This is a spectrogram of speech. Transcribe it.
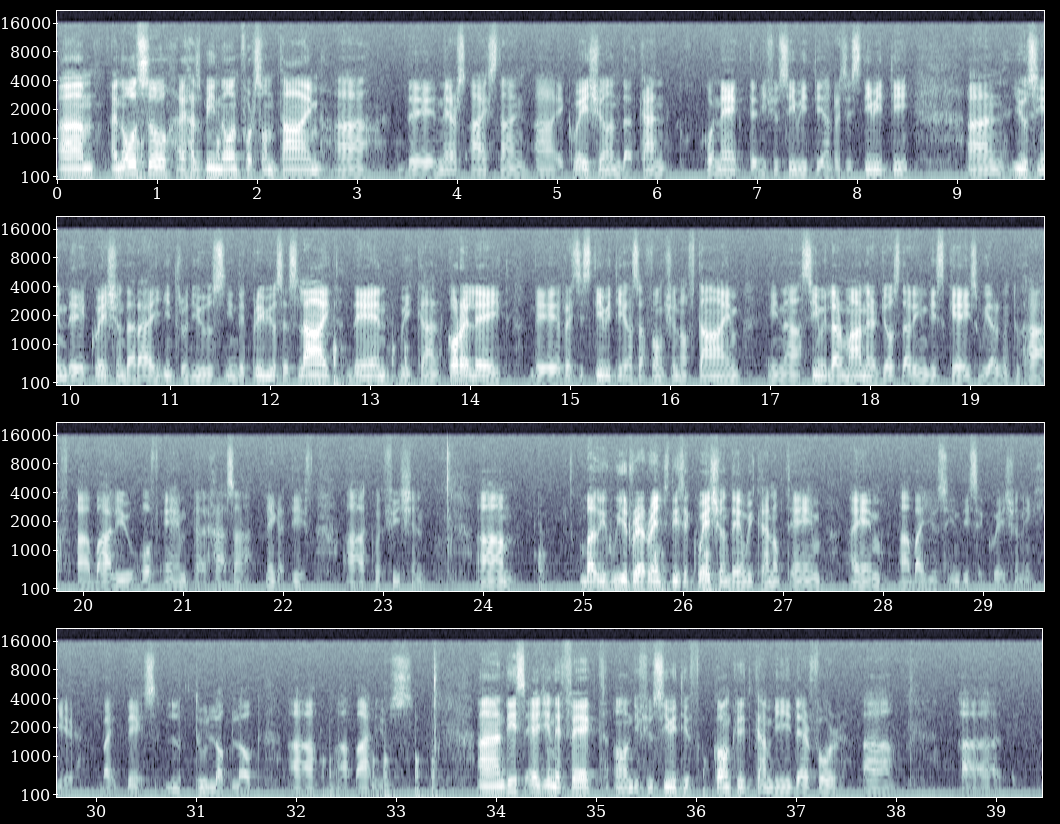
Um, and also, it has been known for some time uh, the Nernst-Einstein equation that can connect the diffusivity and resistivity. And using the equation that I introduced in the previous slide, then we can correlate the resistivity as a function of time in a similar manner, just that in this case, we are going to have a value of m that has a negative uh, coefficient. Um, but if we rearrange this equation, then we can obtain m uh, by using this equation in here, by these two log-log uh, uh, values. And this aging effect on diffusivity of concrete can be therefore uh, uh,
